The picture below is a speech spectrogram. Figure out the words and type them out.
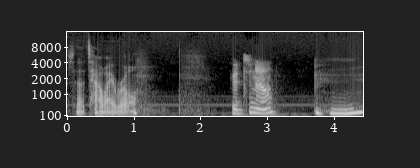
So that's how I roll. Good to know. Mm-hmm.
